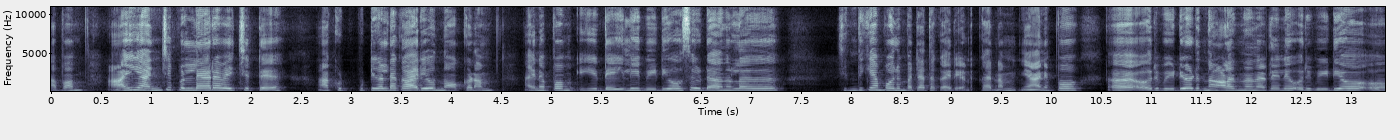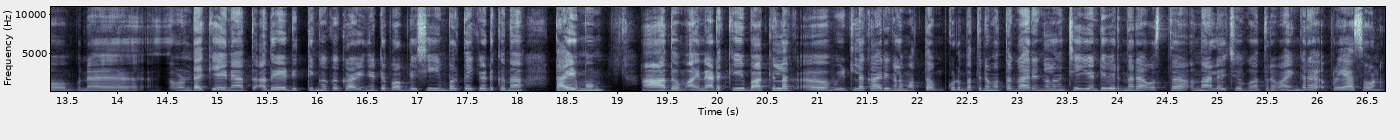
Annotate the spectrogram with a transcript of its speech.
അപ്പം ആ ഈ അഞ്ച് പിള്ളേരെ വെച്ചിട്ട് ആ കുട്ടികളുടെ കാര്യവും നോക്കണം. അതിനൊപ്പം ഈ ഡെയിലി വീഡിയോസ് ഇടുക എന്നുള്ളത് ചിന്തിക്കാൻ പോലും പറ്റാത്ത കാര്യമാണ്. കാരണം ഞാനിപ്പോൾ ഒരു വീഡിയോ ഇടുന്ന ആളെന്ന നിലയിൽ ഒരു വീഡിയോ പിന്നെ ഉണ്ടാക്കി അതിനകത്ത് അത് എഡിറ്റിംഗ് ഒക്കെ കഴിഞ്ഞിട്ട് പബ്ലിഷ് ചെയ്യുമ്പോഴത്തേക്ക് എടുക്കുന്ന ടൈമും അതും അതിനിടയ്ക്ക് ബാക്കിയുള്ള വീട്ടിലെ കാര്യങ്ങൾ മൊത്തം കുടുംബത്തിന്റെ മൊത്തം കാര്യങ്ങളും ചെയ്യേണ്ടി വരുന്ന ഒരവസ്ഥ ഒന്ന് ആലോചിച്ച് നോക്കുമ്പോൾ അത്ര ഭയങ്കര പ്രയാസമാണ്.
